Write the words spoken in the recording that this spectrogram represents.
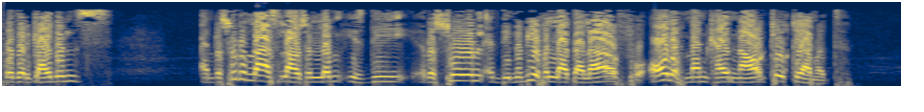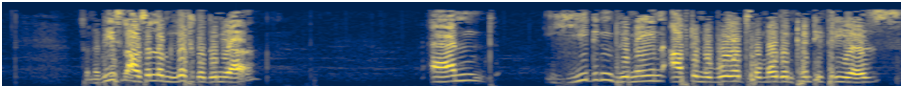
for their guidance. And Rasulullah sallallahu is the Rasul and the Nabi of Allah Ta'ala for all of mankind now till Qiyamah. So Nabi sallallahu alaihi wasallam left the dunya and he didn't remain after Nubuwwat for more than 23 years.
